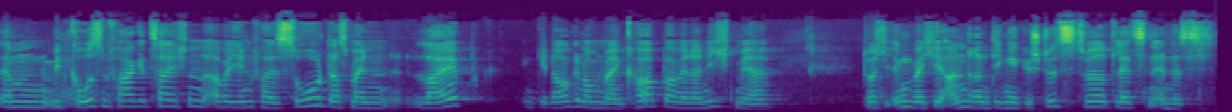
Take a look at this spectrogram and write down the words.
ähm, mit großen Fragezeichen, aber jedenfalls so, dass mein Leib, genau genommen mein Körper, wenn er nicht mehr durch irgendwelche anderen Dinge gestützt wird, letzten Endes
